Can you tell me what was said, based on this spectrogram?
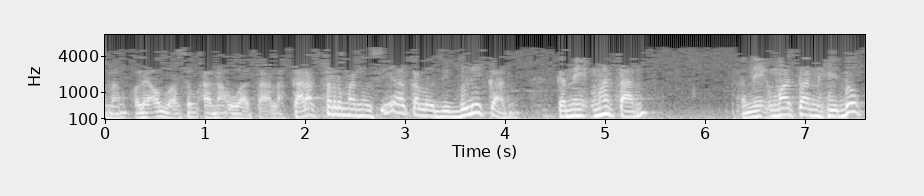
memang oleh Allah Subhanahu Wa Taala. Karakter manusia kalau dibelikan kenikmatan, kenikmatan hidup,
